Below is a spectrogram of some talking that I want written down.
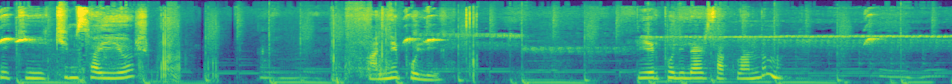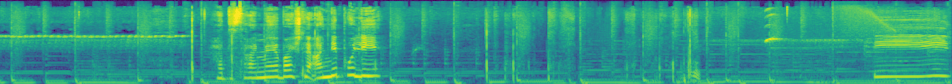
Peki kim sayıyor? Anne Poli. Diğer poliler saklandı mı? Hadi saymaya başla anne Poli. Bir,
